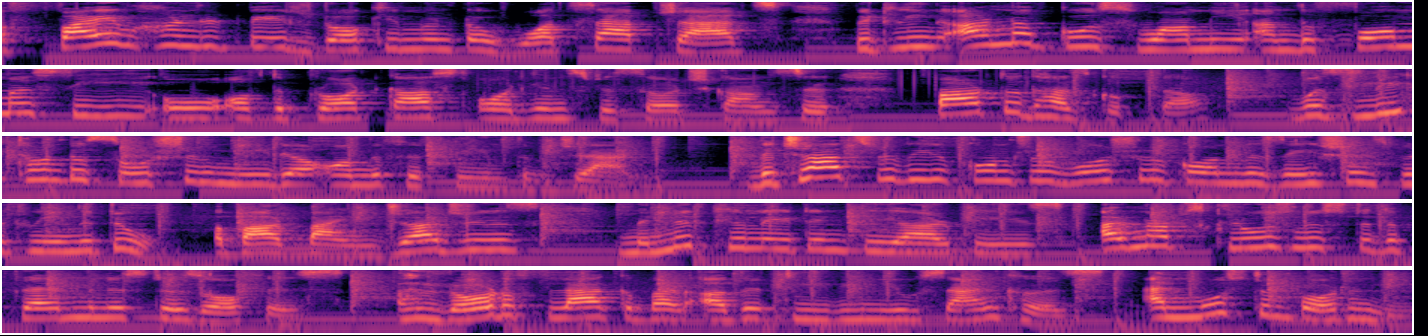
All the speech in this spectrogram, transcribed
a 500 page document of WhatsApp chats between Arnab Goswami and the former CEO of the Broadcast Audience Research Council, Partho Dasgupta, was leaked onto social media on the 15th of Jan. The chats reveal controversial conversations between the two about buying judges, manipulating TRPs, Arnab's closeness to the Prime Minister's office, a lot of flack about other TV news anchors, and most importantly,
